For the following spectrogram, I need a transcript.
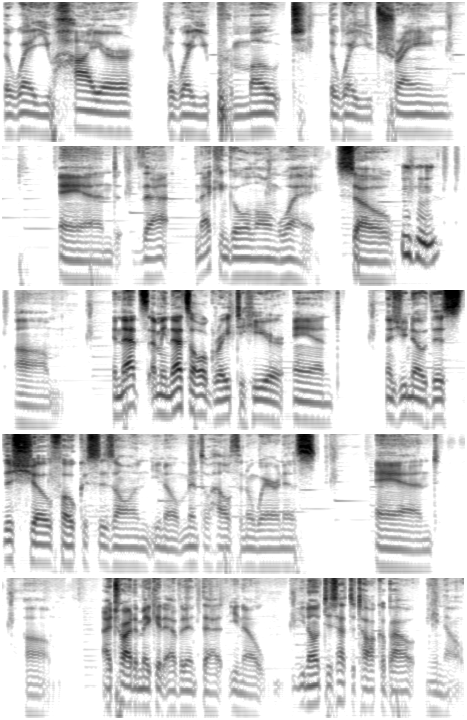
the way you hire, the way you promote, the way you train. And that, that can go a long way. So, hmm um, and that's I mean that's all great to hear. And as you know, this this show focuses on you know mental health and awareness, and um, I try to make it evident that you know you don't just have to talk about you know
